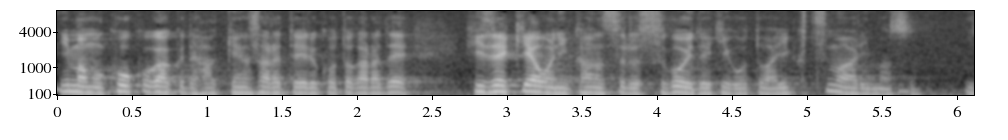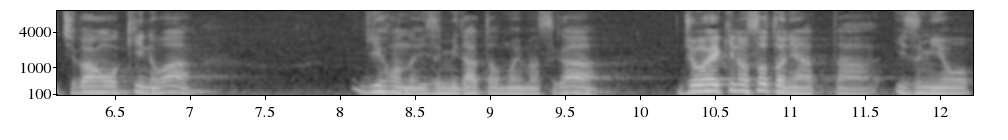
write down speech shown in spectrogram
今も考古学で発見されている事柄でヒゼキヤ王に関するすごい出来事はいくつもあります。一番大きいのはギホンの泉だと思いますが城壁の外にあった泉を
